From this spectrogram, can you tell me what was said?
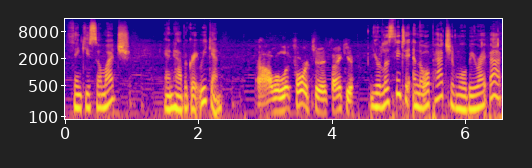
thank you so much and have a great weekend. I will look forward to it. Thank you. You're listening to In the Oil Patch, and we'll be right back.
